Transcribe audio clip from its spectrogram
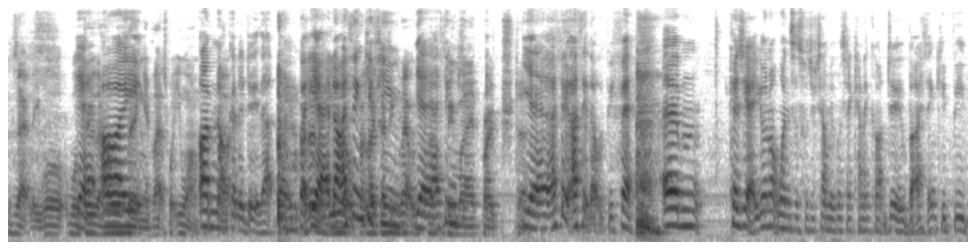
exactly. We'll we'll Yeah, do the whole I- thing if that's what you want. I'm not going to do that though. But yeah, no, I think if like, you, I think that would, yeah, that I think my approach to. Yeah, I think I think that would be fair. Um 'cause because yeah, you're not one to sort of tell me what I can and can't do, but I think you'd be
